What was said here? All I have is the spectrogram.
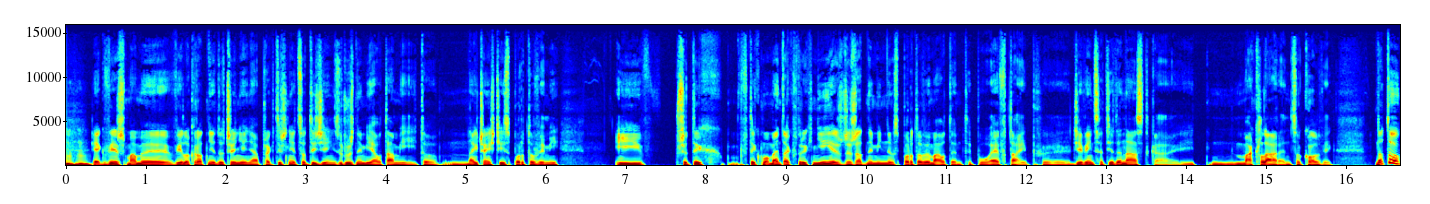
Mhm. Jak wiesz, mamy wielokrotnie do czynienia praktycznie co tydzień z różnymi autami i to najczęściej sportowymi. I przy tych, w tych momentach, w których nie jeżdżę żadnym innym sportowym autem typu F-Type, y, 911 i mm, McLaren, cokolwiek, no to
